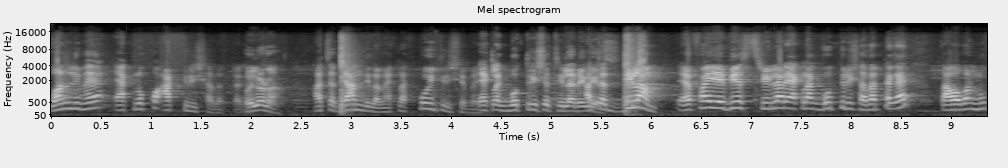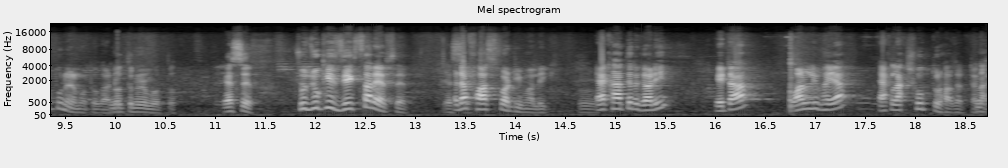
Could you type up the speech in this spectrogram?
ওয়ানলি ভাইয়া এক লক্ষ আটত্রিশ হাজার টাকা। হইল না? আচ্ছা জান দিলাম এক লাখ পঁয়ত্রিশে ভাই। এক লাখ বত্রিশে থ্রিলার আচ্ছা দিলাম। এফআই এবিএস থ্রিলার এক লাখ বত্রিশ হাজার টাকায় তাও আবার নতুনের মতো গাড়ি। নতুনের মতো। এস এফ সুজুকি জিক্সার এফসের এটা ফার্স্ট পার্টি মালিক। এক হাতের গাড়ি। এটা ওয়ানলি ভাইয়া এক লাখ সত্তর হাজার টাকা।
